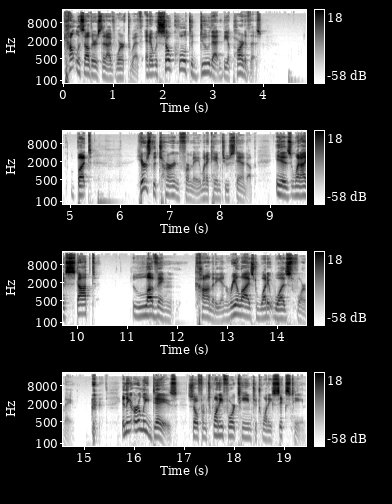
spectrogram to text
countless others that I've worked with. And it was so cool to do that and be a part of this. But here's the turn for me when it came to stand up is when I stopped loving comedy and realized what it was for me. In the early days, so from 2014 to 2016,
